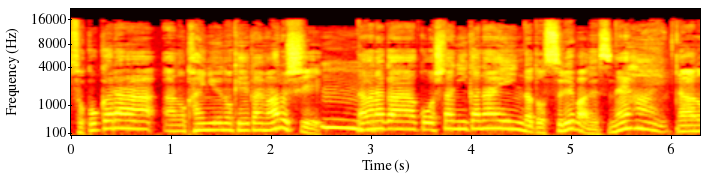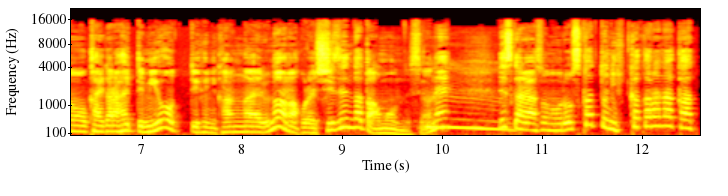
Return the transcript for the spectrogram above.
そこから、あの、介入の警戒もあるし、うん、なかなか、こう、下に行かないんだとすればですね、はい、あの、買いから入ってみようっていうふうに考えるのは、まあ、これ自然だとは思うんですよね。うん、ですから、その、ロスカットに引っかからなかっ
